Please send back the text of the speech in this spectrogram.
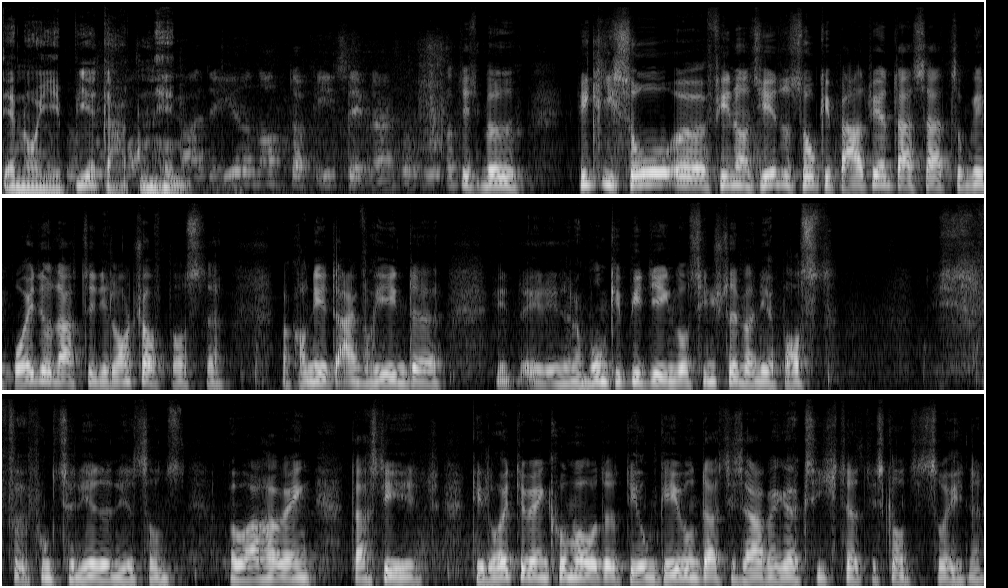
der neue Biergarten hin. Das muss wirklich so äh, finanziert und so gebaut werden, dass es auch zum Gebäude und auch zu der Landschaft passt. Ja. Man kann nicht einfach in, der, in, in einem Wohngebiet irgendwas hinstellen, wenn nicht passt. Das fu- funktioniert ja nicht sonst. Aber auch ein wenig, dass die, die Leute ein kommen oder die Umgebung, dass das auch ein wenig ein Gesicht hat, das ganze Zeug. Ne?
